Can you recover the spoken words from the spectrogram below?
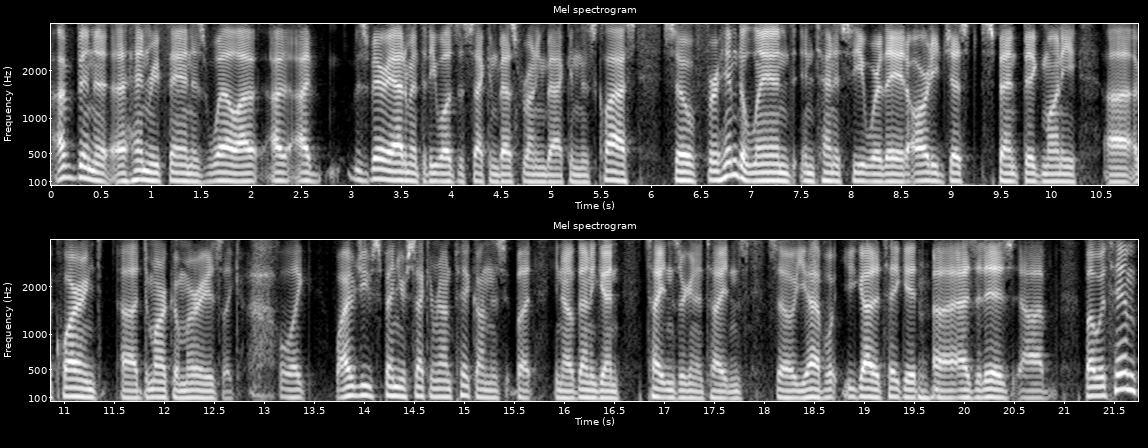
I've been a, a, Henry fan as well. I, I, I was very adamant that he was the second best running back in this class. So for him to land in Tennessee, where they had already just spent big money uh, acquiring uh, Demarco Murray, is like, well, like why would you spend your second round pick on this? But you know, then again, Titans are going to Titans, so you have what you got to take it mm-hmm. uh, as it is. Uh, but with him,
